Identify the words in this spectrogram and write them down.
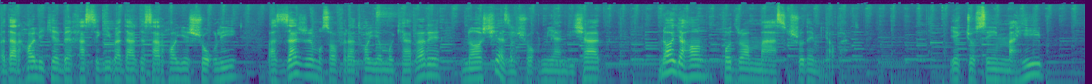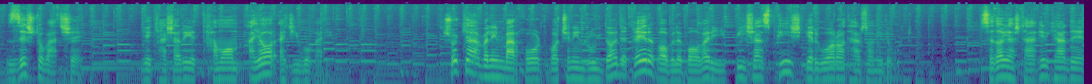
و در حالی که به خستگی و درد سرهای شغلی و زجر مسافرت های مکرر ناشی از این شغل می اندیشد ناگهان خود را مسخ شده می یابد. یک جسه مهیب زشت و بدشه یک حشره تمام ایار عجیب و غریب. شوک اولین برخورد با چنین رویداد غیر قابل باوری بیش از پیش گرگوا را ترسانیده بود. صدایش تغییر کرده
